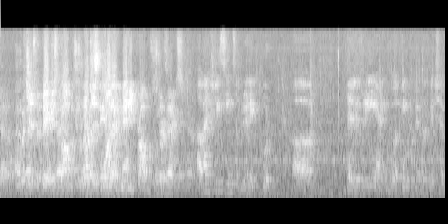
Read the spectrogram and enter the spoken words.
yeah. which is the biggest problem, which is one of many problems with story Exactly, points. yeah. I've actually seen some really good uh, delivery and working together which have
